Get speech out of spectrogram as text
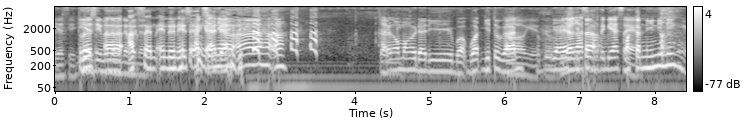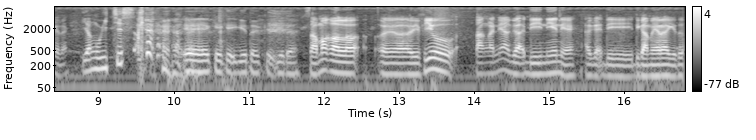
iya sih. Terus iya sih bener, eh, bener, bener. aksen Indonesia aksennya ada. ah, ah. cara ngomong udah dibuat-buat gitu kan Oh, gitu. Guys Udah nggak kita seperti biasa ya? makan ini nih gitu. yang which is Iya, iya, kayak kayak gitu, kayak gitu. Sama kalau eh, review tangannya agak diinin ya, agak di di kamera gitu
